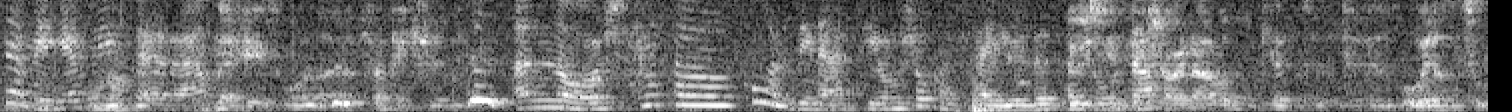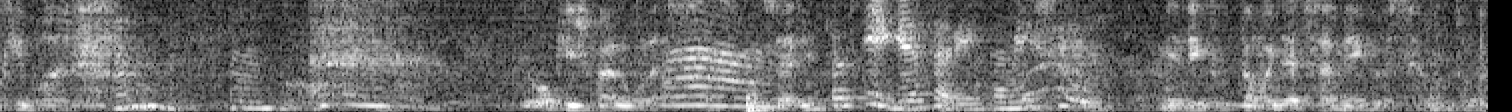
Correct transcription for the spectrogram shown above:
te még emlékszel rám? Nehéz volna elfelejteni. Nos, hát a koordinációm sokat fejlődött Őszintén azóta. sajnálom a kettőt. Olyan cuki volt. Jó kis meló lesz. Szerinted? Igen, szerintem is. Mindig tudtam, hogy egyszer még összejutunk.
